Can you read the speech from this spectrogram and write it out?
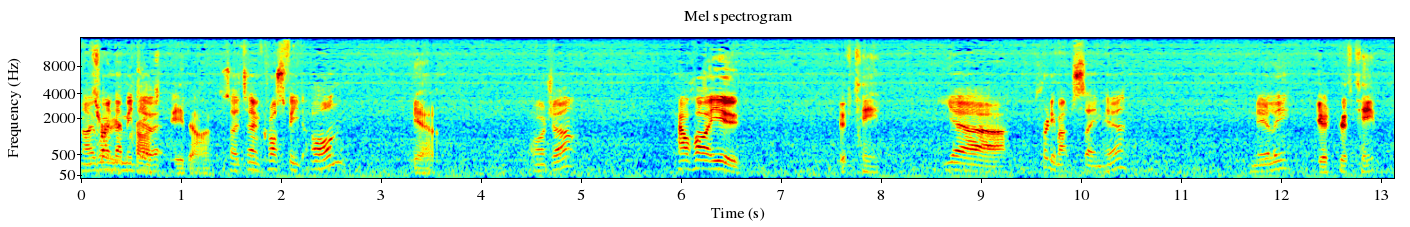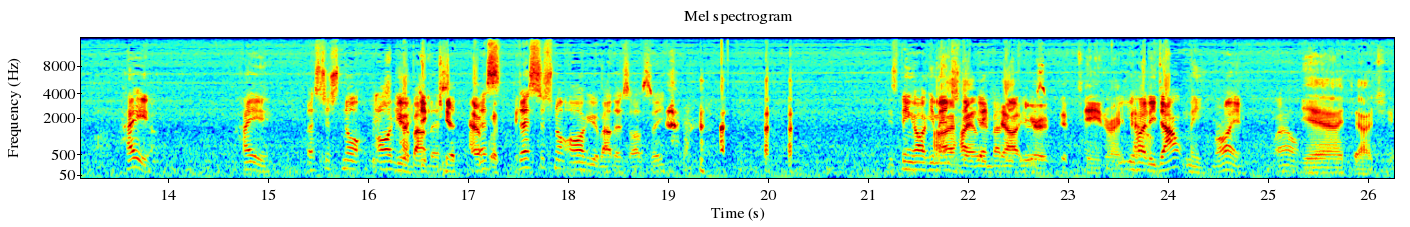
No, it Turn won't let me do it. on. So turn crossfeed on. Yeah. Roger. How high are you? 15. Yeah, pretty much the same here. Nearly. You're 15? Hey, hey, let's just not argue about this. Let's, let's just not argue about this, RC. it's being I argumentative highly again, doubt you're at 15 right You now. highly doubt me, right? Well, Yeah, I doubt you.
